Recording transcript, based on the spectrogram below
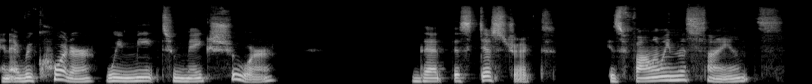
And every quarter we meet to make sure that this district is following the science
